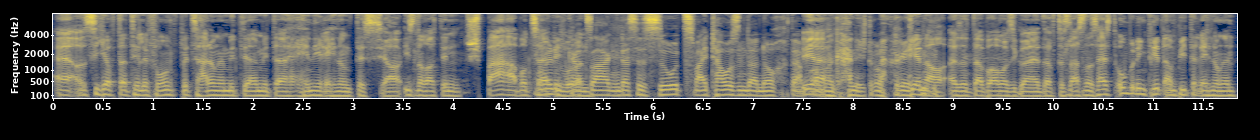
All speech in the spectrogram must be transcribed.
Also äh, sich auf der Telefonbezahlungen mit der, mit der Handyrechnung, das ja, ist noch aus den Wollte Spar-Abo-Zeiten, ich wo gerade sagen, das ist so 2000er noch, da Ja. braucht man gar nicht drüber reden. Genau, also da brauchen wir sich gar nicht auf das lassen. Das heißt, unbedingt Drittanbieterrechnungen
